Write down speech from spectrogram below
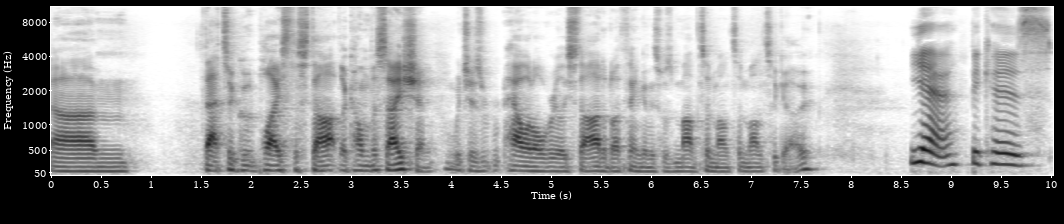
Um, that's a good place to start the conversation, which is how it all really started, I think, and this was months and months and months ago. Yeah, because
